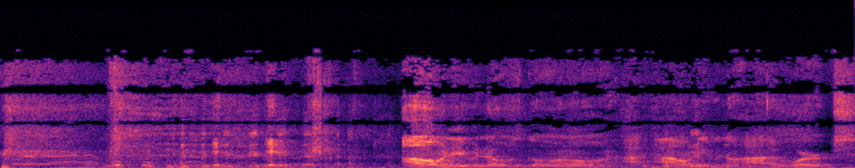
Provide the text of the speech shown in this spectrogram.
I don't even know what's going on. I, I don't even know how it works.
